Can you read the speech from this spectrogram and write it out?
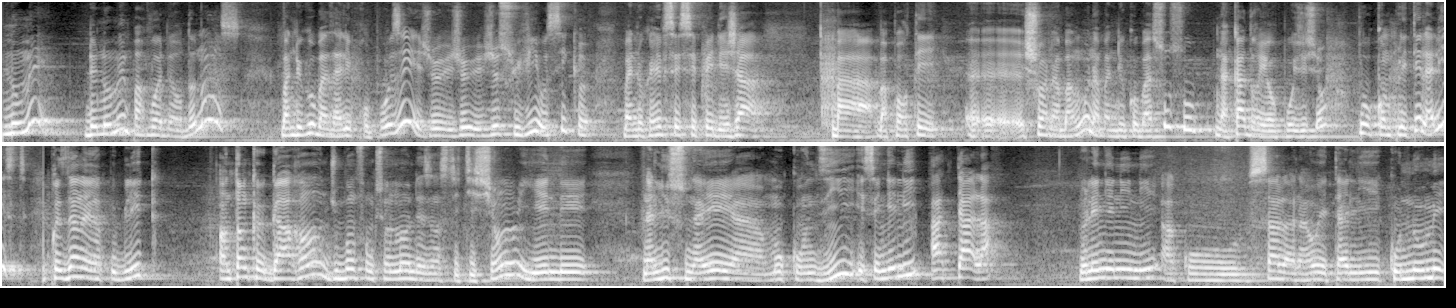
nommer, par voie d'ordonnance. Bandeko Bazali proposé. Je, je, je suivi aussi que Bandeko FCCP déjà bah, bah euh, choix na cadre et opposition pour compléter la liste. Le président de la République en tant que garant du bon fonctionnement des institutions yende na lisu na ye ya mokonzi esengeli atala lolenge nini akosala na oyo etali konome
